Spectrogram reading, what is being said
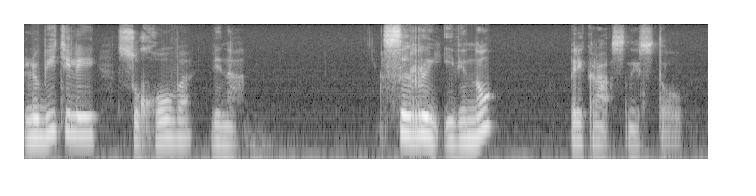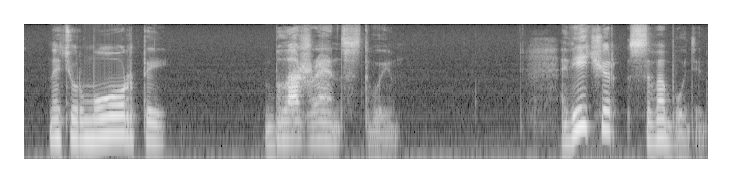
любителей сухого вина. Сыры и вино — прекрасный стол. Натюрморты — блаженствуем. Вечер свободен.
